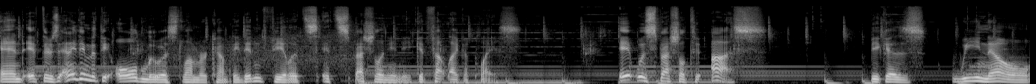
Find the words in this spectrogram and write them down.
And if there's anything that the old Lewis Lumber Company didn't feel, it's it's special and unique. It felt like a place. It was special to us because we know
